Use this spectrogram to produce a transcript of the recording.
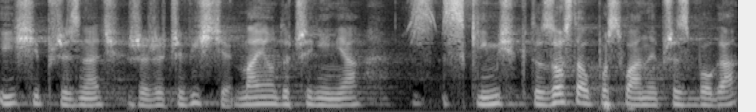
i się przyznać, że rzeczywiście mają do czynienia z, z kimś, kto został posłany przez Boga.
